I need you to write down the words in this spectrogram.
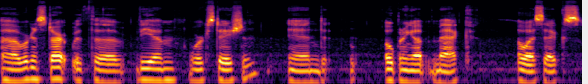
Uh, we're going to start with the VM workstation and opening up Mac OS X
